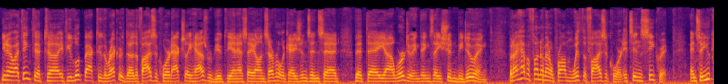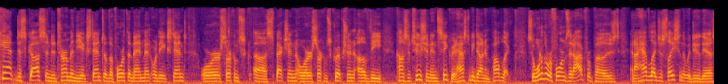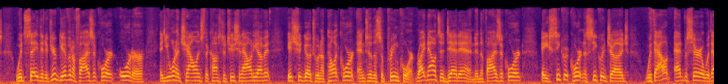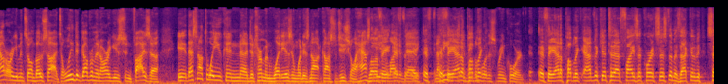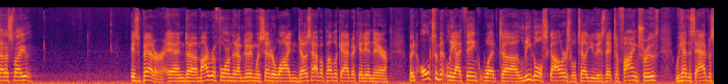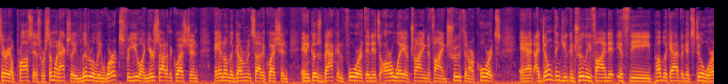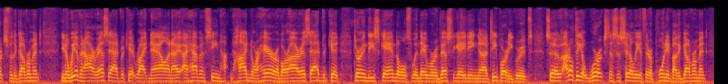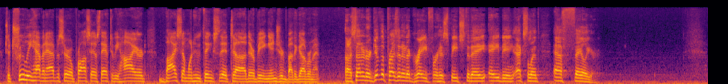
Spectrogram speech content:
You know, I think that uh, if you look back through the record, though, the FISA court actually has rebuked the NSA on several occasions and said that they uh, were doing things they shouldn't be doing. But I have a fundamental problem with the FISA court. It's in secret. And so you can't discuss and determine the extent of the Fourth Amendment or the extent or circumspection uh, or circumscription of the Constitution in secret. It has to be done in public. So one of the reforms that I've proposed, and I have legislation that would do this, would say that if you're given a FISA court order and you want to challenge the constitutionality of it, it should go to an appellate court and to the Supreme Court. Right now it's a dead end. In the FISA court, a secret court and a secret judge without adversarial, without arguments on both sides. Only the government argues in FISA. It, that's not the way you can uh, determine what is and what is not constitutional. It has well, to be they, in the light of the, day, if, and I think they it needs add to a public, be before the Supreme Court. If they add a public advocate to that FISA court system, is that going to satisfy you? It's better, and uh, my reform that I'm doing with Senator Wyden does have a public advocate in there. But ultimately, I think what uh, legal scholars will tell you is that to find truth, we have this adversarial process where someone actually literally works for you on your side of the question and on the government side of the question, and it goes back and forth, and it's our way of trying to find truth in our courts. And I don't think you can truly find it if the public advocate still works for the government. You know, we have an IRS advocate right now, and I, I haven't seen hide nor hair of our IRS advocate during these scandals when they were investigating uh, Tea Party groups. So I don't think it works necessarily if they're appointed by the government. To truly have an adversarial process, they have to be hired by someone who thinks that uh, they're being injured by the government. Uh, Senator, give the president a grade for his speech today, A being excellent, F failure.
